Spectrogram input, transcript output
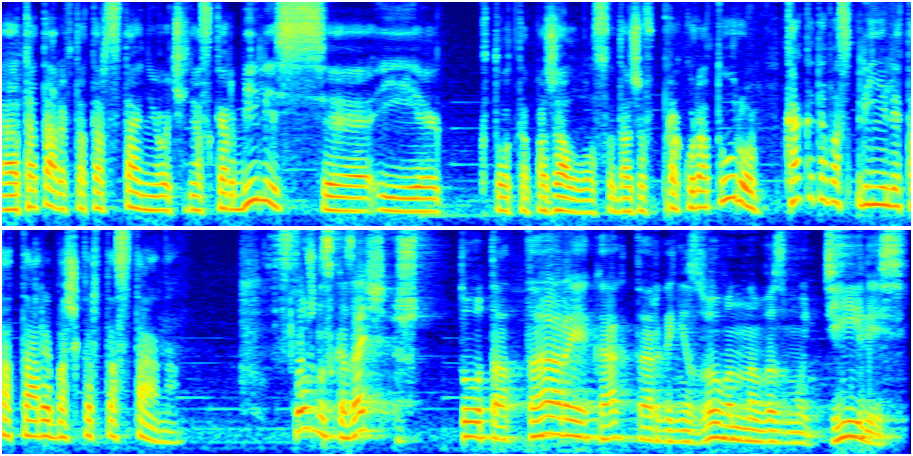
Э, татары в Татарстане очень оскорбились, э, и кто-то пожаловался даже в прокуратуру. Как это восприняли татары Башкортостана? Сложно сказать, что татары как-то организованно возмутились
